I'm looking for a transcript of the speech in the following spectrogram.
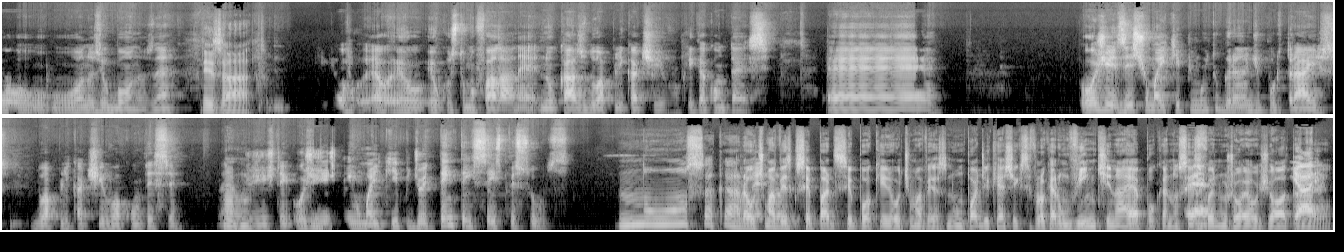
o, o ônus e o bônus, né? Exato. Eu, eu, eu, costumo falar, né? No caso do aplicativo, o que, que acontece? É, Hoje existe uma equipe muito grande por trás do aplicativo acontecer. né? Uhum. Hoje, a gente tem, hoje a gente tem uma equipe de 86 pessoas. Nossa, cara, a última vez que você participou aqui, a última vez, num podcast aqui, você falou que eram 20 na época, não sei se foi no Joel J. É. Aí- no-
